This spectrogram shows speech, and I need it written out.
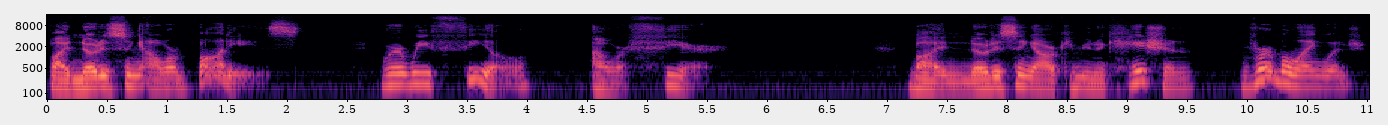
by noticing our bodies where we feel our fear, by noticing our communication, verbal language,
